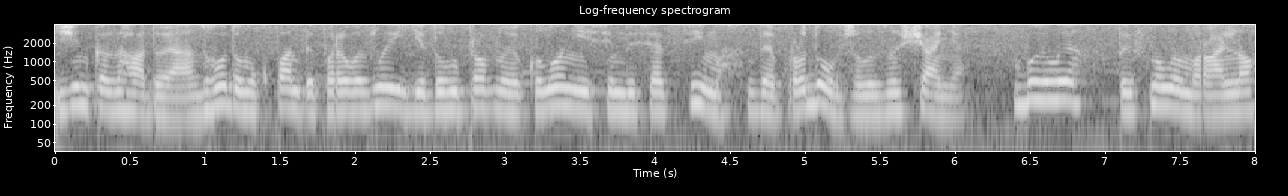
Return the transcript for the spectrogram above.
Жінка згадує, згодом окупанти перевезли її до виправної колонії 77, де продовжили знущання. Били, тиснули морально,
